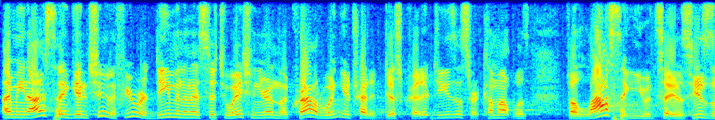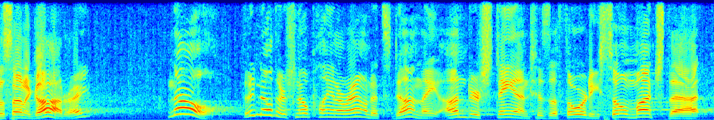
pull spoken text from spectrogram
I mean, I was thinking, shit, if you were a demon in this situation, you're in the crowd, wouldn't you try to discredit Jesus or come up with the last thing you would say is, he's the Son of God, right? No. They know there's no playing around. It's done. They understand his authority so much that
